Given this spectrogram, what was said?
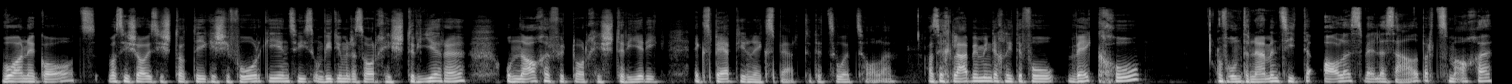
wohin geht's? Was ist unsere strategische Vorgehensweise und wie wir das orchestrieren, um nachher für die Orchestrierung Expertinnen und Experten dazu zu holen. Also ich glaube, wir müssen ein bisschen davon wegkommen, auf Unternehmensseite alles selber zu machen,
